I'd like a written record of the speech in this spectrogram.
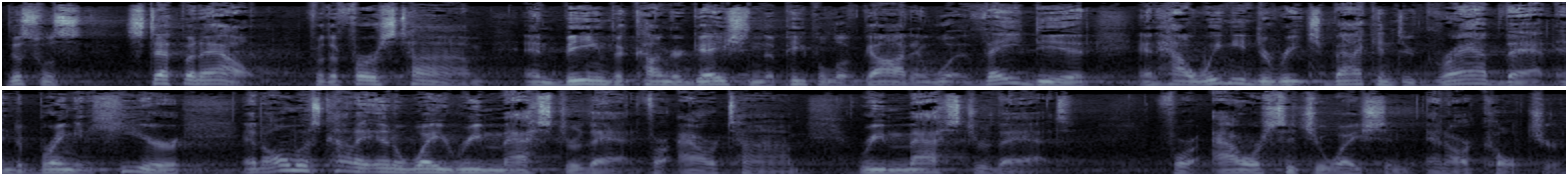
This was stepping out for the first time and being the congregation, the people of God, and what they did, and how we need to reach back and to grab that and to bring it here and almost kind of, in a way, remaster that for our time, remaster that for our situation and our culture.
